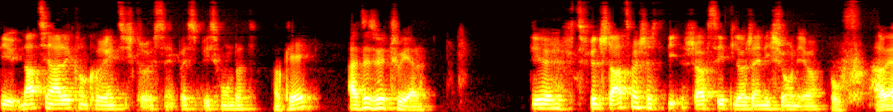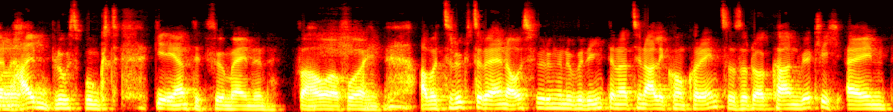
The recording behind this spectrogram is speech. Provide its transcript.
die nationale Konkurrenz ist größer, bis, bis 100. Okay. Also es wird schwerer. Die, für den Staatsmeisterschaftstitel wahrscheinlich schon, ja. Uff, habe Aber- einen halben Pluspunkt geerntet für meinen Verhauer vorhin. Aber zurück zu deinen Ausführungen über die internationale Konkurrenz. Also da kann wirklich ein,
